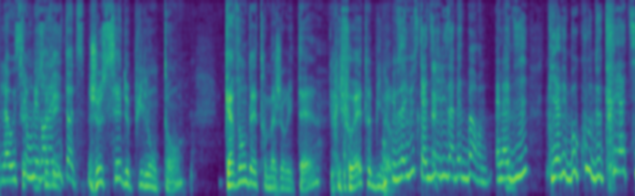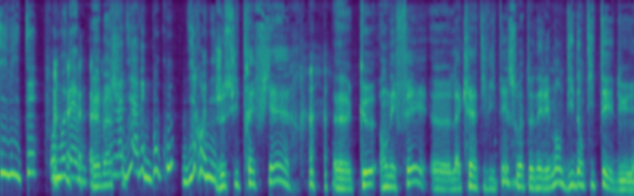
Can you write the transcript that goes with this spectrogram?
là aussi, on est dans la litote. Je sais depuis longtemps qu'avant d'être majoritaire, il faut être Mais binôme. vous avez vu ce qu'a dit Elisabeth Borne? Elle a dit qu'il y avait beaucoup de créativité au modem. Eh ben, Elle l'a dit avec beaucoup d'ironie. je suis très fier euh, que, en effet, euh, la créativité soit un élément d'identité du,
